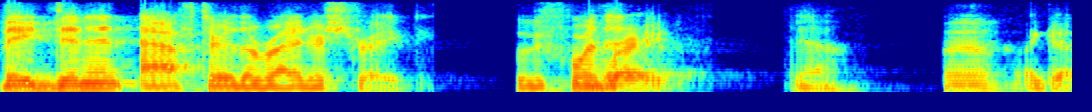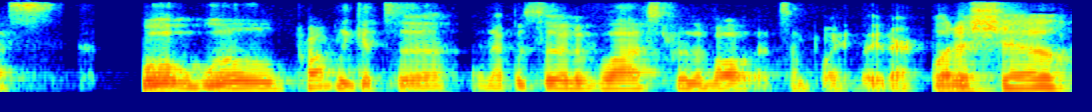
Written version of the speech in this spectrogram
They didn't after the writer strike, but before that, right? Yeah. Eh, I guess. We'll we'll probably get to an episode of Lost for the Vault at some point later. What a show!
